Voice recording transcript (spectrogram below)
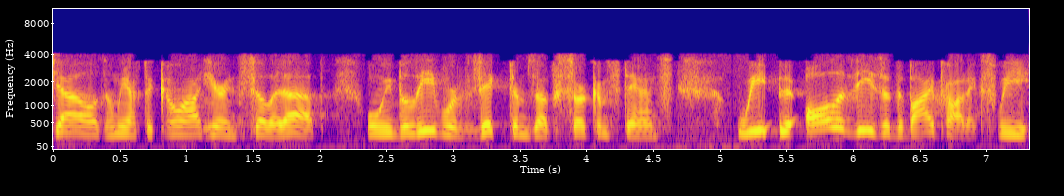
shells and we have to go out here and fill it up, when we believe we're victims of circumstance, we all of these are the byproducts. We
